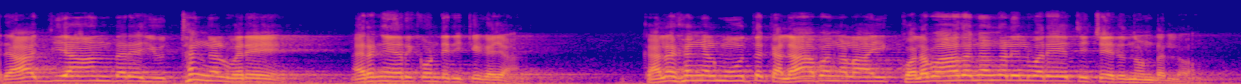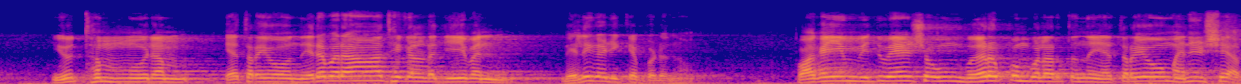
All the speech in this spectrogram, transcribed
രാജ്യാന്തര യുദ്ധങ്ങൾ വരെ അരങ്ങേറിക്കൊണ്ടിരിക്കുകയാണ്. കലഹങ്ങൾ മൂത്ത് കലാപങ്ങളായി കൊലപാതകങ്ങളിൽ വരെ എത്തിച്ചേരുന്നുണ്ടല്ലോ. യുദ്ധം മൂലം എത്രയോ നിരപരാധികളുടെ ജീവൻ ബലി കഴിക്കപ്പെടുന്നു പകയും വിദ്വേഷവും വെറുപ്പും പുലർത്തുന്ന എത്രയോ മനുഷ്യർ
